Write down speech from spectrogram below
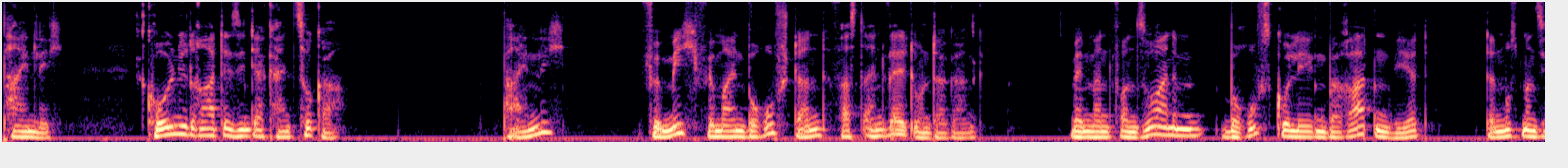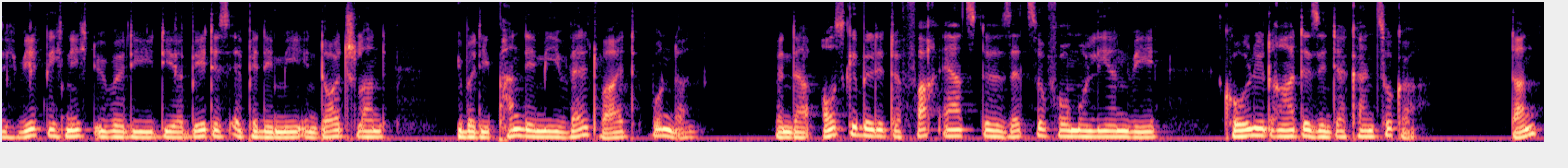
peinlich. Kohlenhydrate sind ja kein Zucker. Peinlich? Für mich, für meinen Berufsstand fast ein Weltuntergang. Wenn man von so einem Berufskollegen beraten wird, dann muss man sich wirklich nicht über die Diabetesepidemie in Deutschland, über die Pandemie weltweit wundern. Wenn da ausgebildete Fachärzte Sätze formulieren wie Kohlenhydrate sind ja kein Zucker. Dann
